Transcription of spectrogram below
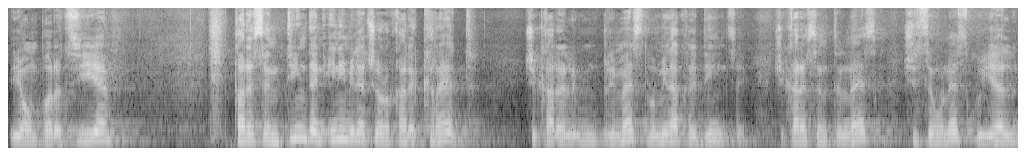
E o împărăție care se întinde în inimile celor care cred și care primesc lumina credinței și care se întâlnesc și se unesc cu El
